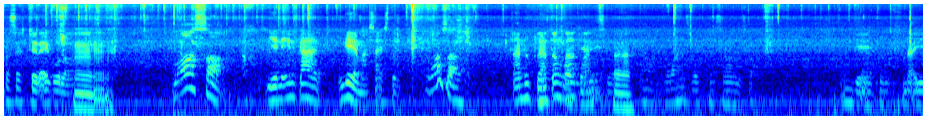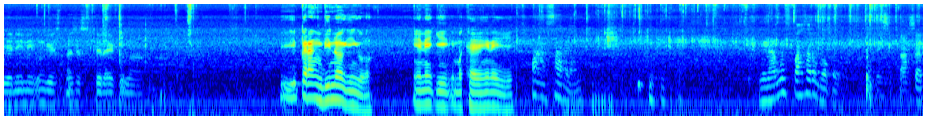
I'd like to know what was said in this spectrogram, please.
proses derek kula. Hmm. Masa? Yen inka nggih Mas saestu. Masa? Tandu blatong to, Mas. Heeh. Nggih. Mbak yen niku nggih proses derek kula. Iki perang dino iki nggo. Ngene iki megawe ngene iki. Pasar kan? Ya namun pasar? Wis pasar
